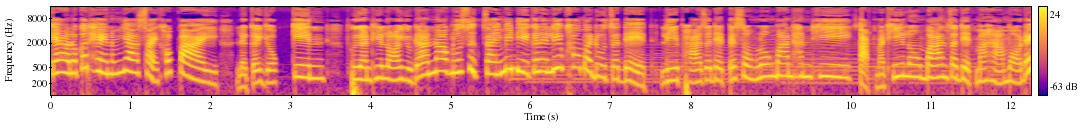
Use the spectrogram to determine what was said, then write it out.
แก้วแล้วก็เทน้ำยาใส่เข้าไป แล้วก็ยก กิน เพื่อนที่รออยู่ด้านนอกรู้สึกใจไม่ดีก็เลยรีบเข้ามาดูจเด็ดรีบพาจเด็ดไปส่งโรงพยาบาลทันที ตัดมาที่โรงพยาบาลจเด็ดมาหาหมอได้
